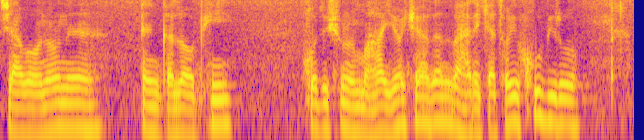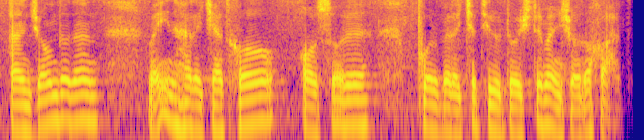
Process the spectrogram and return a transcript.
جوانان انقلابی خودشون رو مهیا کردن و حرکت های خوبی رو انجام دادن و این حرکت ها آثار پربرکتی رو داشته و انشاءالله خواهد.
